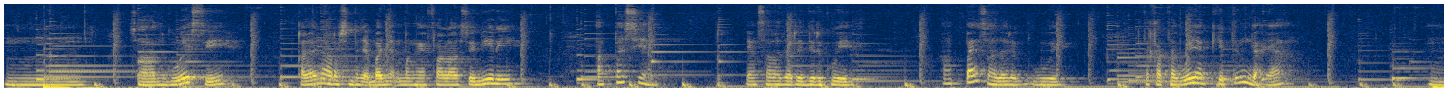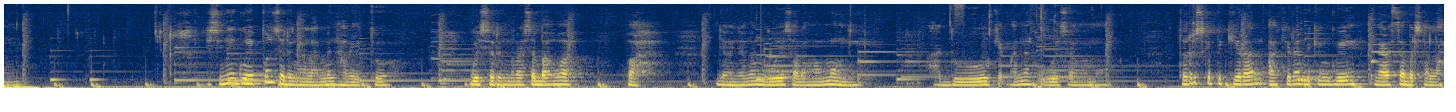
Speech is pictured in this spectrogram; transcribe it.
Hmm, saran gue sih, kalian harus banyak-banyak mengevaluasi diri. Apa sih yang, yang salah dari diri gue? Apa yang salah dari gue? Kata-kata gue yang kitin nggak ya? Hmm. Di sini gue pun sering ngalamin hal itu. Gue sering merasa bahwa, wah, jangan-jangan gue salah ngomong nih. Aduh, kayak mana gue salah ngomong? Terus kepikiran akhirnya bikin gue ngerasa bersalah.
